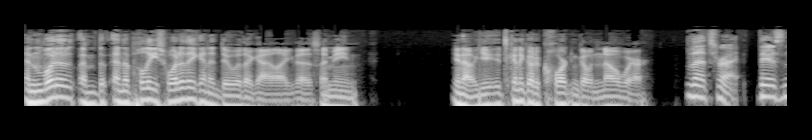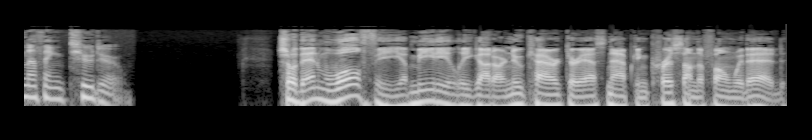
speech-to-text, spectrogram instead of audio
And what? Are, and, the, and the police? What are they going to do with a guy like this? I mean, you know, you, it's going to go to court and go nowhere. That's right. There's nothing to do. So then Wolfie immediately got our new character, Ass Napkin Chris, on the phone with Ed.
